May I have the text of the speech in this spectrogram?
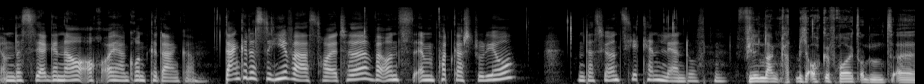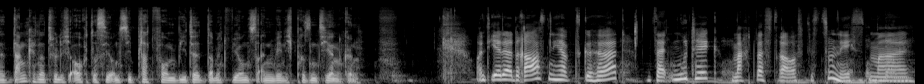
Und das ist ja genau auch euer Grundgedanke. Danke, dass du hier warst heute bei uns im Podcast-Studio und dass wir uns hier kennenlernen durften. Vielen Dank, hat mich auch gefreut und äh, danke natürlich auch, dass ihr uns die Plattform bietet, damit wir uns ein wenig präsentieren können. Und ihr da draußen, ihr habt es gehört, seid mutig, macht was draus. Bis zum nächsten Mal.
